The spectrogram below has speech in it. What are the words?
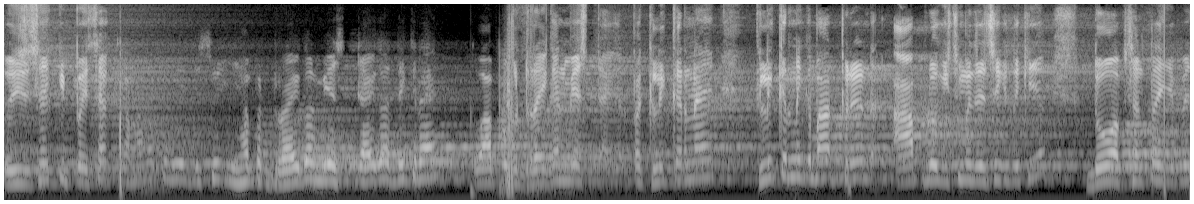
तो जैसे कि पैसा कमाने के लिए जैसे यहाँ पर ड्रैगन मेस टाइगर दिख रहा है तो आप लोग ड्रैगन मेस टाइगर पर क्लिक करना है। क्लिक करने के बाद फ्रेंड आप लोग इसमें जैसे कि देखिए, दो ऑप्शन पर यहाँ पे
